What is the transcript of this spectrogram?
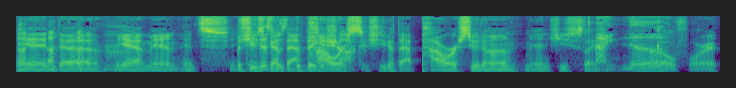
and uh, yeah, man, it's But she's got that power. shock. She's got that power suit on, man. She's just like, I know. go for it.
